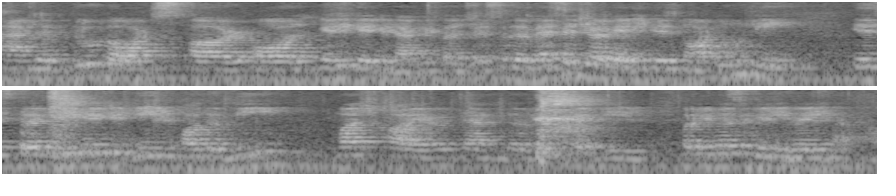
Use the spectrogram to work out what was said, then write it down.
and the blue dots are all irrigated agriculture. So the message you're getting is not only is the irrigated yield on the mean much higher than the rain-fed yield, but it doesn't really vary that much.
